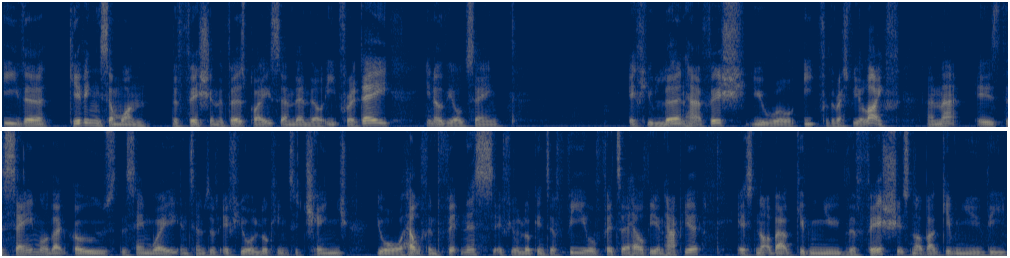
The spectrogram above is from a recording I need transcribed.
either giving someone the fish in the first place and then they'll eat for a day. You know the old saying if you learn how to fish, you will eat for the rest of your life. And that is the same, or that goes the same way in terms of if you're looking to change your health and fitness, if you're looking to feel fitter, healthier, and happier. It's not about giving you the fish, it's not about giving you the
